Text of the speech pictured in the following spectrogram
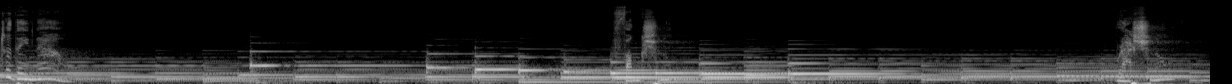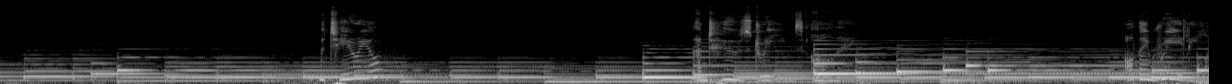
What are they now? Functional? Rational? Material? And whose dreams are they? Are they really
